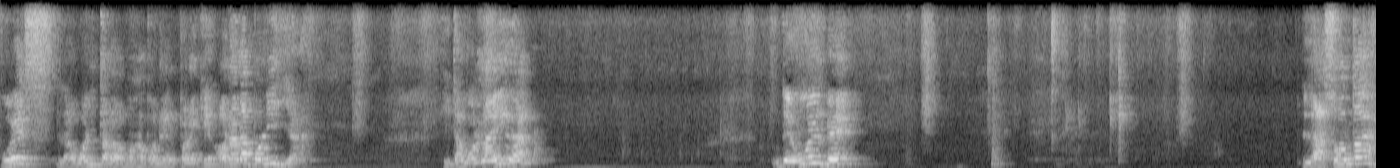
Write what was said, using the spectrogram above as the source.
Pues la vuelta la vamos a poner por aquí. Ahora la polilla. Quitamos la ida. Devuelve las ondas,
